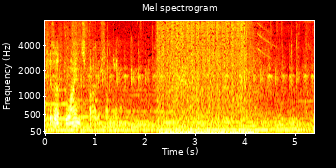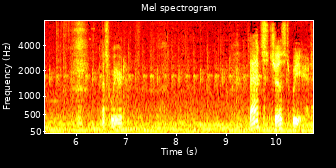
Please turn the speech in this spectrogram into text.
Because of a blind spot or something. That's weird. That's just weird.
